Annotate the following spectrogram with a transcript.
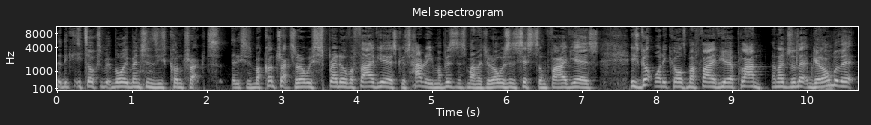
He, talks a bit more. He mentions his contracts. And he says, My contracts are always spread over five years because Harry, my business manager, always insists on five years. He's got what he calls my five year plan, and I just let him get on with it.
